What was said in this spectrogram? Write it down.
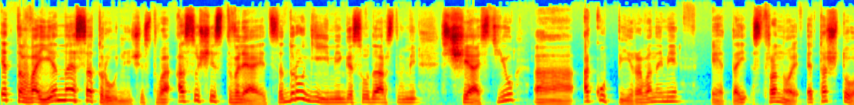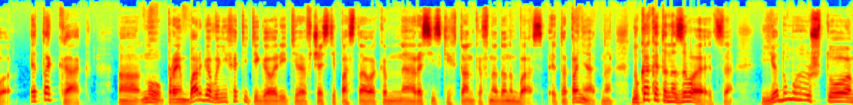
это военное сотрудничество, осуществляется другими государствами с частью э, оккупированными этой страной. Это что? Это как? А, ну, про эмбарго вы не хотите говорить э, в части поставок российских танков на Донбасс. Это понятно. Но как это называется? Я думаю, что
